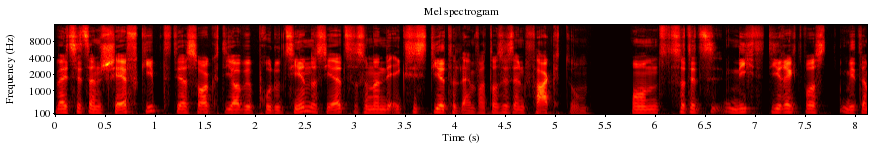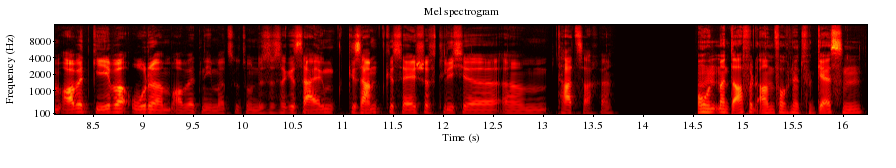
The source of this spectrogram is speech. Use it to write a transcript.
weil es jetzt einen Chef gibt, der sagt, ja, wir produzieren das jetzt, sondern der existiert halt einfach. Das ist ein Faktum. Und das hat jetzt nicht direkt was mit einem Arbeitgeber oder einem Arbeitnehmer zu tun. Das ist eine gesamt, gesamtgesellschaftliche ähm, Tatsache. Und man darf halt einfach nicht vergessen,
